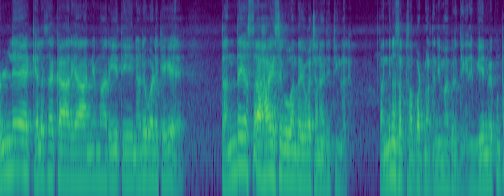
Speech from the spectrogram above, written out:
ಒಳ್ಳೆಯ ಕೆಲಸ ಕಾರ್ಯ, ನಿಮ್ಮ ರೀತಿ ನಡವಳಿಕೆಗೆ ತಂದೆಯ ಸಹಾಯ ಸಿಗುವಂಥ ಯೋಗ ಚೆನ್ನಾಗಿದೆ ತಿಂಗಳಲ್ಲಿ. ತಂದೆನೂ ಸ್ವಲ್ಪ ಸಪೋರ್ಟ್ ಮಾಡ್ತಾನೆ ನಿಮ್ಮ ಅಭಿವೃದ್ಧಿಗೆ. ನಿಮ್ಗೆ ಏನು ಬೇಕು ಅಂತ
